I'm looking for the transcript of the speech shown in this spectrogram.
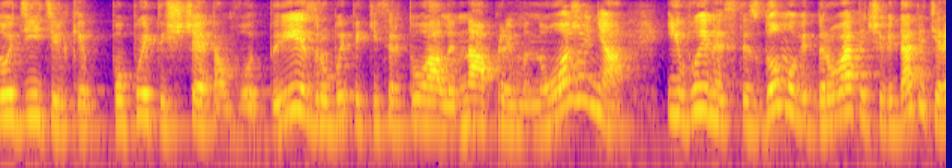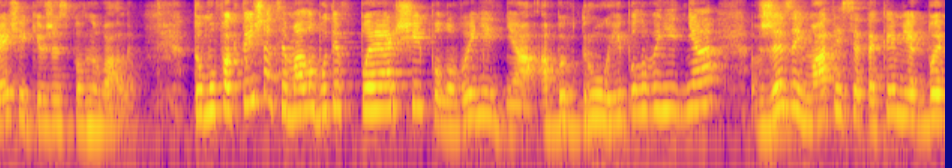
тоді тільки попити ще там води, зробити якісь ритуали на примноження і винести з дому, віддарувати чи віддати ті речі, які вже спланували. Тому фактично це мало бути в першій половині дня, аби в другій половині дня вже займатися таким якби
